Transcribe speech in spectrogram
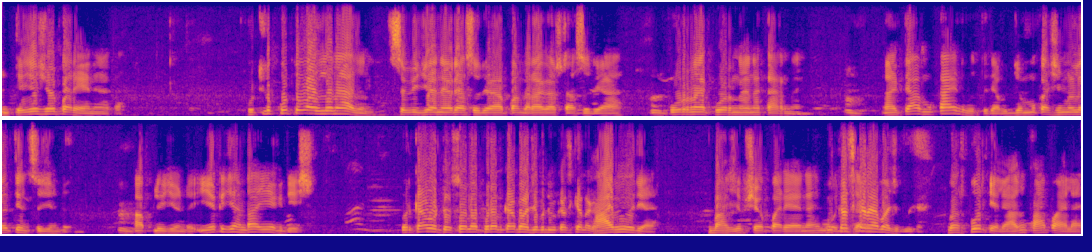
आणि त्याच्याशिवाय पर्याय नाही आता. कुठलं कुठं वाजलं नाही अजून? सव्वीस जानेवारी असू द्या पंधरा ऑगस्ट असू द्या. पूर्ण आहे पूर्ण आहे ना कारण आहे. हं. नाही त्या काय होतं त्या? जम्मू काश्मीरला त्यांचं झेंडा. आपले झेंडा. एक झेंडा एक देश. बरं काय वाटतं सोलापुरात काय भाजपने विकास केला का? काय बी द्या भाजपशिवाय पर्याय नाही. मोदी विकास साहेब. केलाय भाजपने काय? भरपूर केले. अजून काय पाहायलाय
